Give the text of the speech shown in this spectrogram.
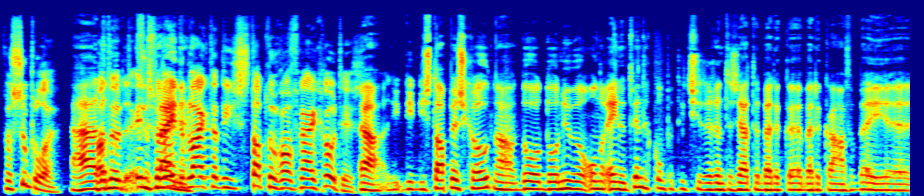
versoepelen? Ja, Want dat het, moet in het verleden blijkt dat die stap nogal vrij groot is. Ja, die, die, die stap is groot. Nou, door, door nu een onder 21 competitie erin te zetten bij de, eh, bij de KNVB. eh,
